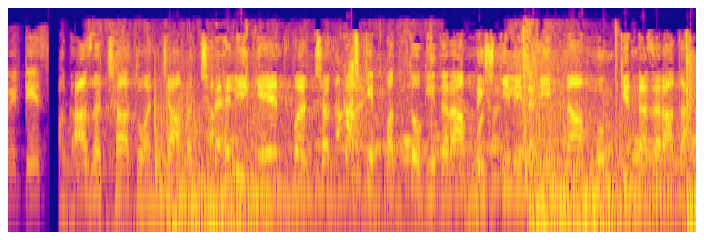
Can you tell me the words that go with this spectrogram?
आगाज अच्छा तो अंजाम अच्छा। पहली गेंद पर छक्का। के पत्तों की तरह मुश्किल ही नहीं नामुमकिन नजर आता है।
